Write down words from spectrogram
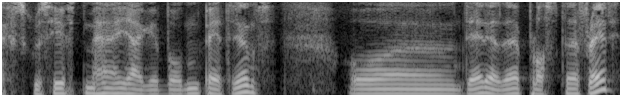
eksklusivt med Jegerbåten Patriens. og eh, der er det plass til flere.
